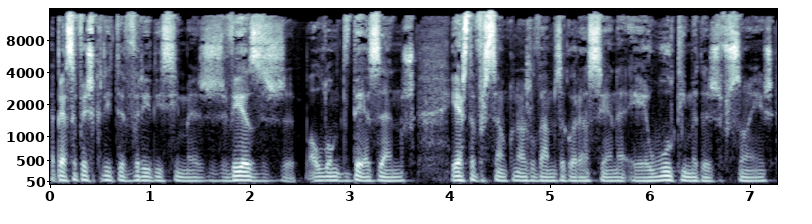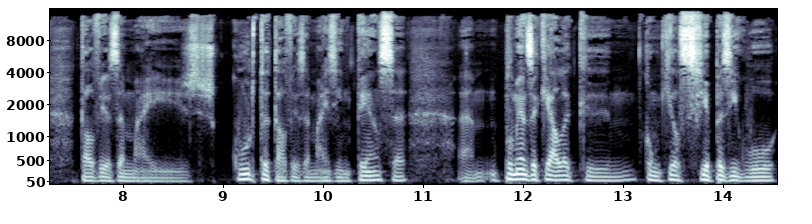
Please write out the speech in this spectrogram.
A peça foi escrita variedíssimas vezes ao longo de 10 anos. Esta versão que nós levamos agora à cena é a última das versões, talvez a mais curta, talvez a mais intensa. Um, pelo menos aquela que, com que ele se apaziguou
